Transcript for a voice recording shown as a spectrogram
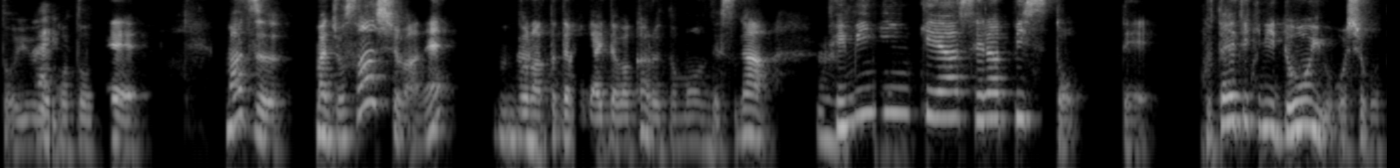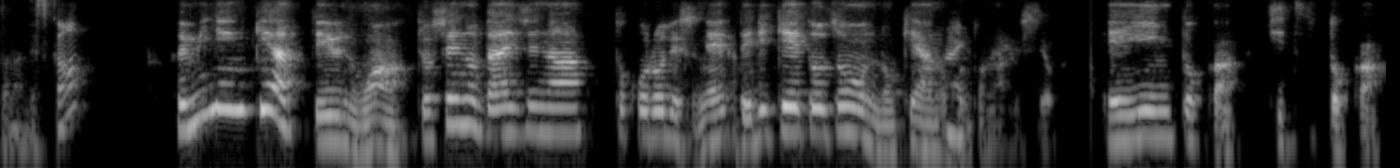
ということで、はい、まず、まあ、助産師はねどなたでも大体わかると思うんですが、うん、フェミニンケアセラピストって具体的にどういうお仕事なんですか？フェミニンケアっていうのは女性の大事なところですね。デリケートゾーンのケアのことなんですよ。はい、栄飲とか膣とか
